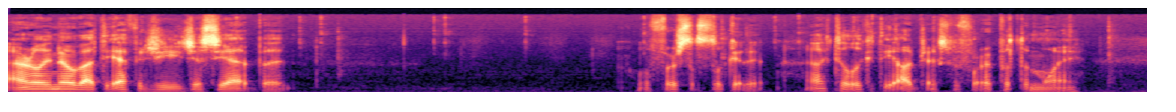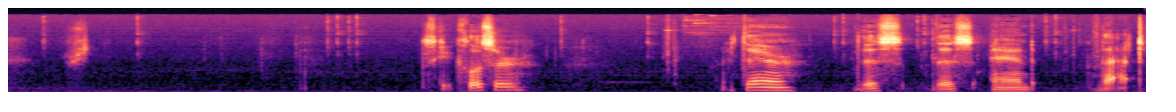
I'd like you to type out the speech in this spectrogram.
I don't really know about the effigy just yet, but well, first let's look at it. I like to look at the objects before I put them away. Let's get closer. Right there. This, this, and that.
